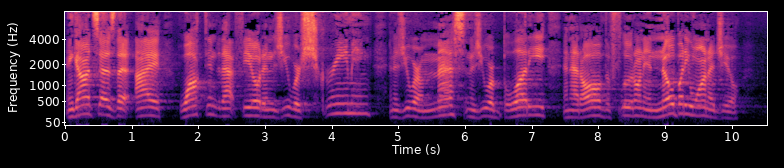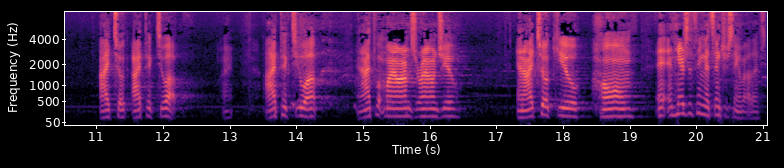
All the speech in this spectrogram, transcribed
And God says that I walked into that field and as you were screaming and as you were a mess and as you were bloody and had all the fluid on you and nobody wanted you, I took, I picked you up. Right? I picked you up and I put my arms around you and I took you home. And, and here's the thing that's interesting about this.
